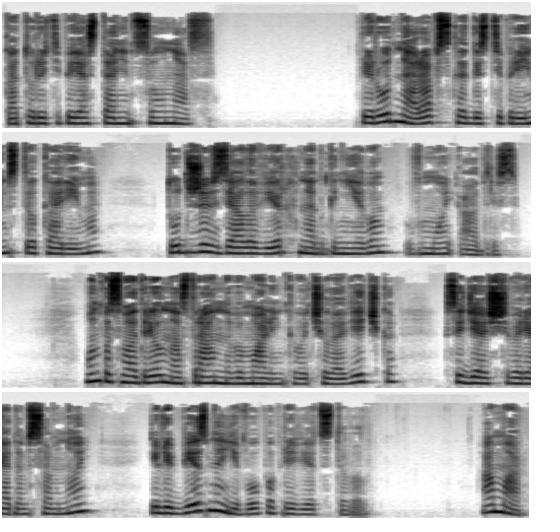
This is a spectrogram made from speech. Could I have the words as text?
который теперь останется у нас. Природное арабское гостеприимство Карима тут же взяло верх над гневом в мой адрес. Он посмотрел на странного маленького человечка, сидящего рядом со мной, и любезно его поприветствовал. «Амар,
